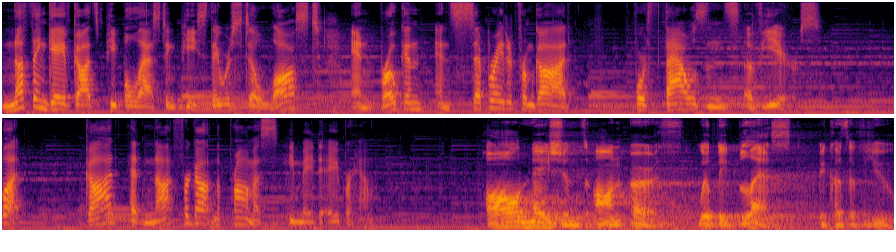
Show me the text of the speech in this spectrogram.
nothing gave God's people lasting peace. They were still lost and broken and separated from God for thousands of years. But God had not forgotten the promise he made to Abraham. All nations on earth will be blessed because of you.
